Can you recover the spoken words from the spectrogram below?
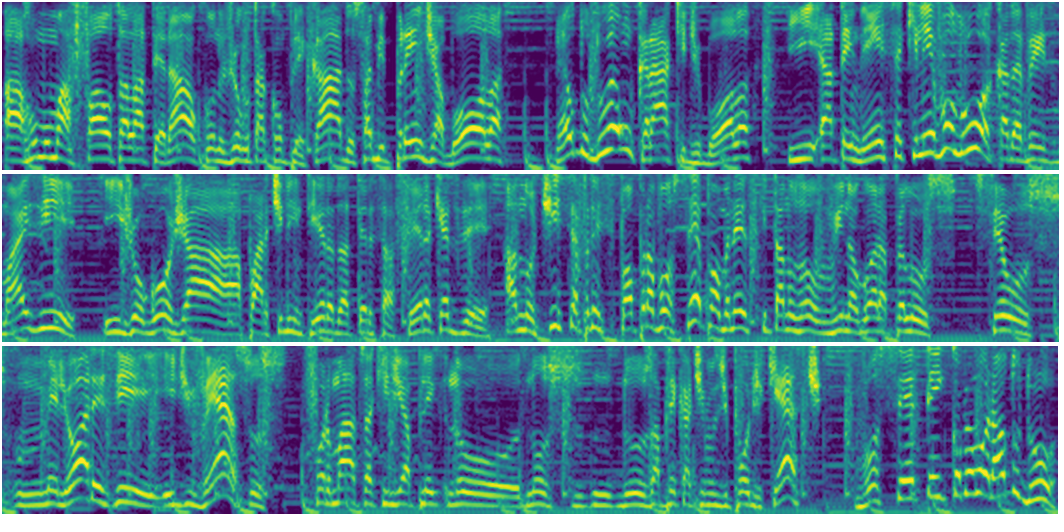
arruma uma falta lateral quando o jogo tá complicado, sabe, prende a bola, né? O Dudu é um craque de bola e a tendência é que ele evolua cada vez mais e, e jogou já a partida inteira da terça-feira. Quer dizer, a notícia principal para você, palmeirense, que tá nos ouvindo agora pelos seus melhores e, e diversos formatos aqui de apli no, nos dos aplicativos de podcast, você tem que comemorar o Dudu.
